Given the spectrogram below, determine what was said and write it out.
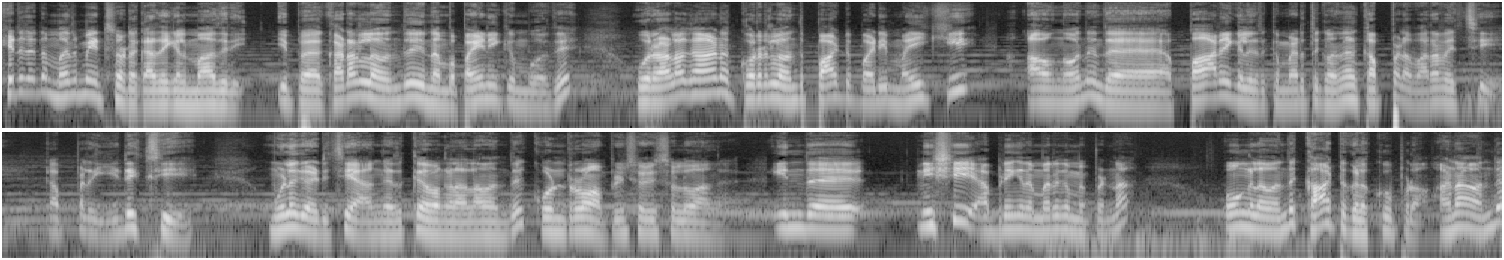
கிட்டத்தட்ட மர்மேட்ஸோட கதைகள் மாதிரி. இப்போ கடலில் வந்து நம்ம பயணிக்கும் போது ஒரு அழகான குரலை வந்து பாட்டு பாடி மைக்கி அவங்க வந்து இந்த பாறைகள் இருக்கும் இடத்துக்கு வந்து கப்பலை வர வச்சு கப்பலை இடித்து முழுக அடித்து அங்கே இருக்கிறவங்களெல்லாம் வந்து கொன்றோம் அப்படின்னு சொல்லி சொல்லுவாங்க. இந்த நிஷி அப்படிங்கிற மிருகம் எப்படின்னா உங்களை வந்து காட்டுக்குள்ளே கூப்பிடும். ஆனால் வந்து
